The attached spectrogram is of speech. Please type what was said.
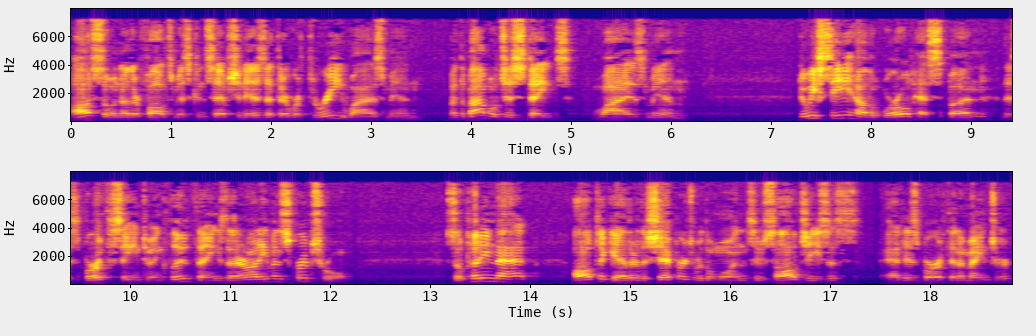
Also, another false misconception is that there were three wise men, but the Bible just states wise men. Do we see how the world has spun this birth scene to include things that are not even scriptural? So, putting that all together, the shepherds were the ones who saw Jesus at his birth in a manger,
